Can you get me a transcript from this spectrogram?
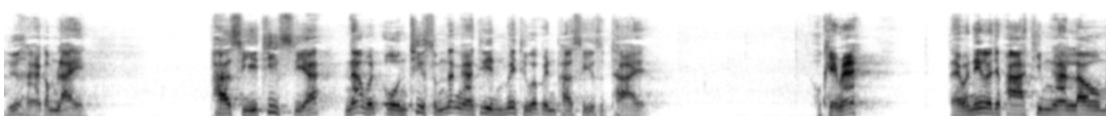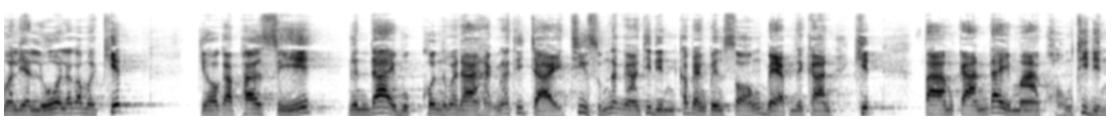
หรือหากำไร ภาษีที่เสียณวันโอนที่สำนักงานที่ดินไม่ถือว่าเป็นภาษีสุดท้าย โอเคไหมแต่วันนี้เราจะพาทีมงานเรามาเรียนรู้แล้วก็มาคิดเกี่ยวกับภาษี เงินได้บุคคลธรรมดาหักหน้าที่จ่ายที่สำนักงานที่ดินเขาแบ่งเป็น 2 แบบในการคิดตามการได้มาของที่ดิน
